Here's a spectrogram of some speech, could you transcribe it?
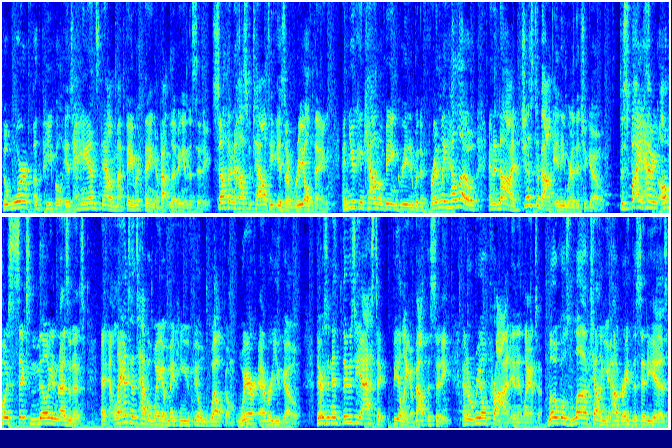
The warmth of the people is hands down my favorite thing about living in the city. Southern hospitality is a real thing, and you can count on being greeted with a friendly hello and a nod just about anywhere that you go. Despite having almost 6 million residents, Atlantans have a way of making you feel welcome wherever you go. There's an enthusiastic feeling about the city and a real pride in Atlanta. Locals love telling you how great the city is,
